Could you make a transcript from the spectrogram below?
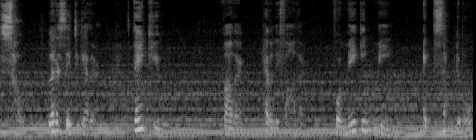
So let us say together, Thank you, Father, Heavenly Father, for making me acceptable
